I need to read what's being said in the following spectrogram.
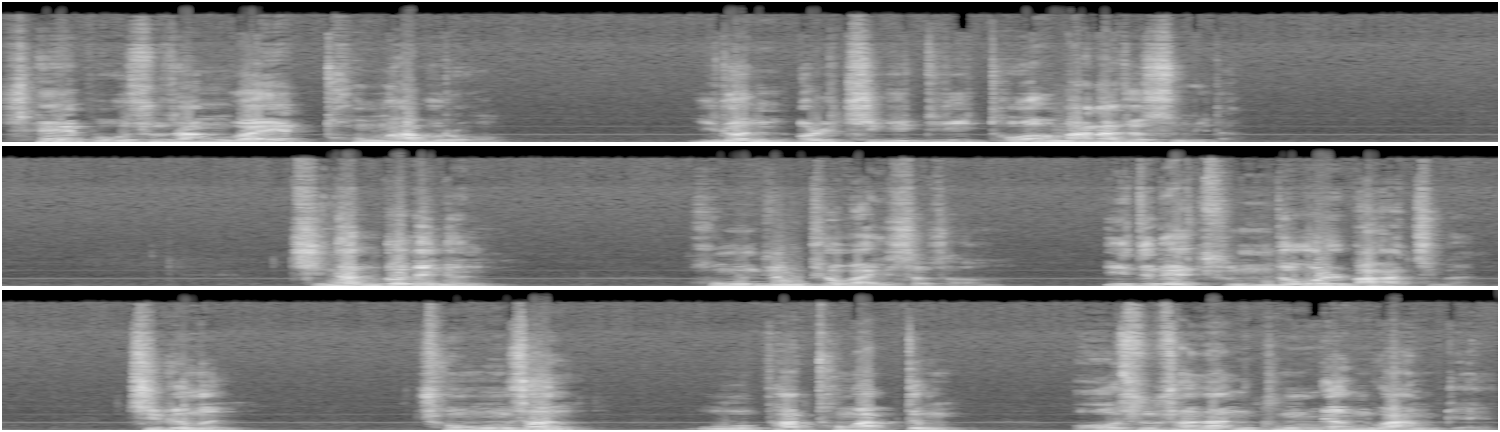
새 보수당과의 통합으로 이런 얼치기들이 더 많아졌습니다. 지난번에는 홍준표가 있어서 이들의 준동을 막았지만 지금은 총선, 우파 통합 등 어수선한 국면과 함께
